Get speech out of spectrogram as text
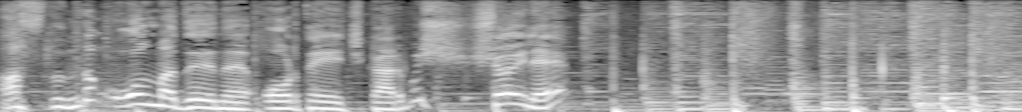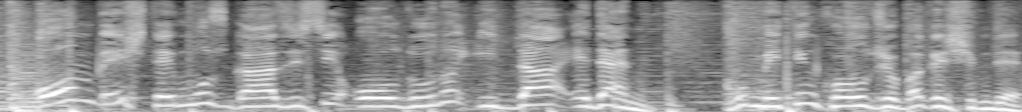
aslında olmadığını ortaya çıkarmış. Şöyle 15 Temmuz gazisi olduğunu iddia eden bu Metin Kolcu bakın şimdi.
